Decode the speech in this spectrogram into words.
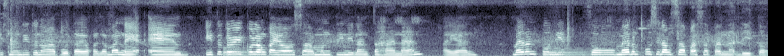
guys, nandito na nga po tayo kay Lamane and itutuloy ko lang kayo sa munti nilang tahanan. Ayan. Meron po dito, so meron po silang sapa-sapa na dito.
